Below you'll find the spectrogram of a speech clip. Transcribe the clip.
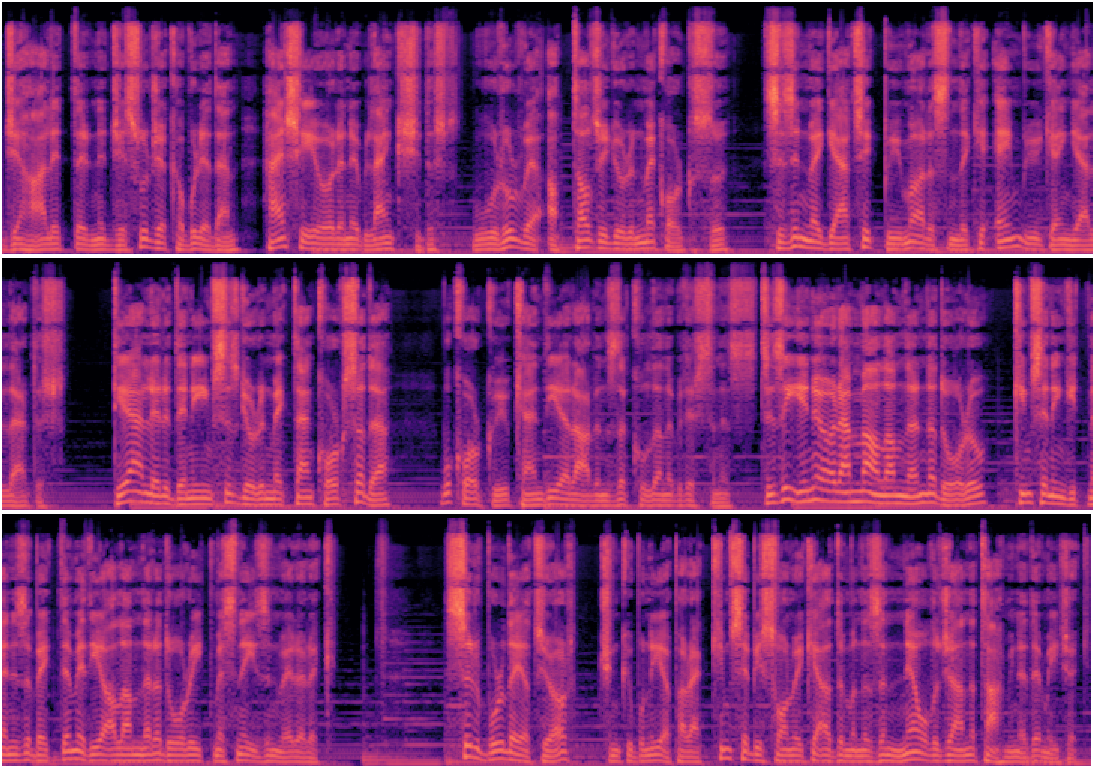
Cehaletlerini cesurca kabul eden, her şeyi öğrenebilen kişidir. Gurur ve aptalca görünme korkusu, sizin ve gerçek büyüme arasındaki en büyük engellerdir. Diğerleri deneyimsiz görünmekten korksa da, bu korkuyu kendi yararınıza kullanabilirsiniz. Sizi yeni öğrenme alanlarına doğru, kimsenin gitmenizi beklemediği alanlara doğru itmesine izin vererek. Sır burada yatıyor çünkü bunu yaparak kimse bir sonraki adımınızın ne olacağını tahmin edemeyecek.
